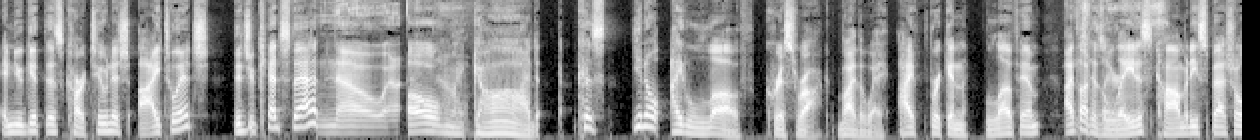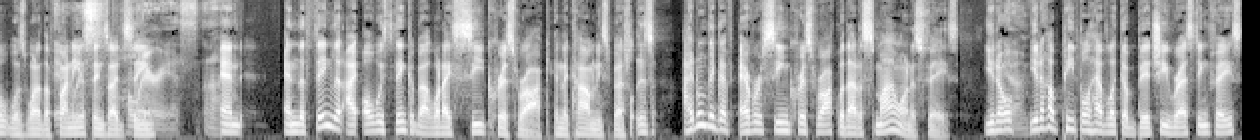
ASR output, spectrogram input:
and you get this cartoonish eye twitch. Did you catch that? no, uh, Oh my god. Cuz you know, I love Chris Rock, by the way. I freaking love him. I thought his hilarious. latest comedy special was one of the funniest things I'd seen. hilarious. Uh, And and the thing that I always think about when I see Chris Rock in the comedy special is I don't think I've ever seen Chris Rock without a smile on his face. You know, Yeah. you know how people have like a bitchy resting face?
